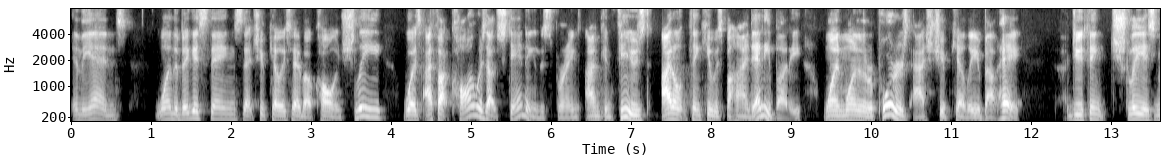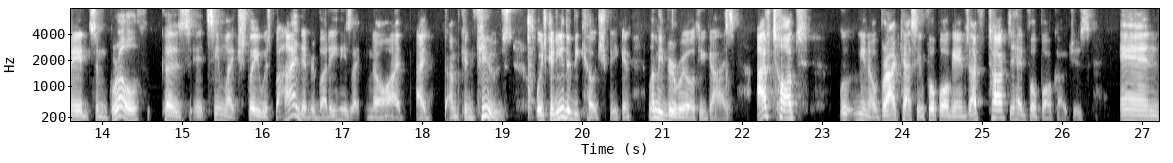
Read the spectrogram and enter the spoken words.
In the end, one of the biggest things that Chip Kelly said about Collin Schlee was I thought Collin was outstanding in the spring. I'm confused. I don't think he was behind anybody. When one of the reporters asked Chip Kelly about, hey, do you think Schlee has made some growth? Because it seemed like Schlee was behind everybody. And he's like, no, I, I, I'm confused, which could either be coach speaking. Let me be real with you guys. I've talked, you know, broadcasting football games. I've talked to head football coaches, and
